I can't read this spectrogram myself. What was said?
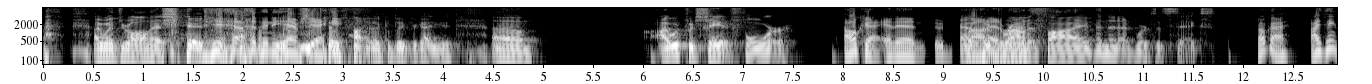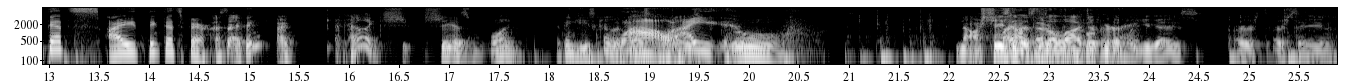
I went through all that shit. Yeah, then you have Shai. I completely forgot you. Um, I would put Shai at four. Okay, and then And Brown I put Edwards. Brown at five, and then Edwards at six. Okay, I think that's I think that's fair. I, say- I think I, I kind of like Sh- Shai as one. I think he's kind of the Wow, best. one I this group. ooh. No, Shai's My not list better is a than lot Booker. different than what you guys are are saying.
